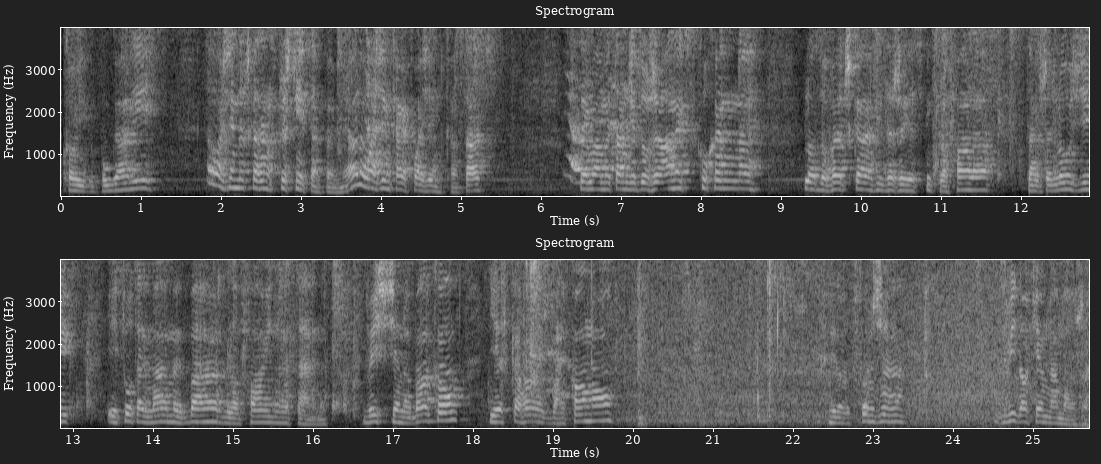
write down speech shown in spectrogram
Pokoik w Bułgarii. No łazieneczka tam z prysznicem pewnie, ale łazienka jak łazienka, tak? Tutaj mamy tam nieduży aneks kuchenny, lodóweczka, widzę, że jest mikrofala, także luzik. I tutaj mamy bardzo fajne ten wyjście na balkon. Jest kawałek balkonu. Chwilę otworzę. Z widokiem na morze.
